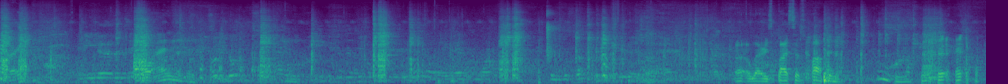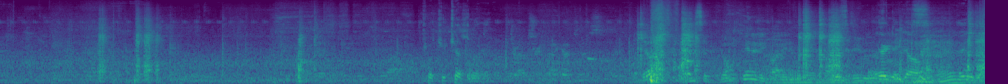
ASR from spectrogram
Right? Uh, Larry's biceps popping. Trust your chest, Larry. There you go. There you go.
